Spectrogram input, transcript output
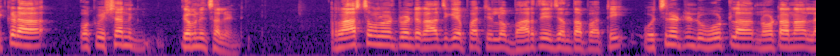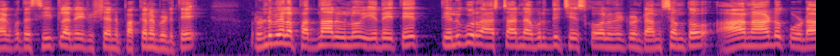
ఇక్కడ ఒక విషయాన్ని గమనించాలండి. రాష్ట్రంలో ఉన్నటువంటి రాజకీయ పార్టీల్లో భారతీయ జనతా పార్టీ వచ్చినటువంటి ఓట్ల నోటానా లేకపోతే సీట్ల అనే విషయాన్ని పక్కన పెడితే రెండు వేల పద్నాలుగులో ఏదైతే తెలుగు రాష్ట్రాన్ని అభివృద్ధి చేసుకోవాలనేటువంటి అంశంతో ఆనాడు కూడా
